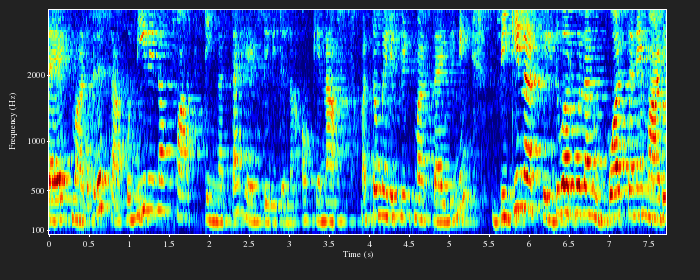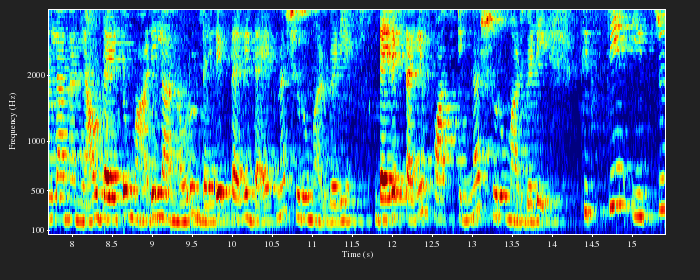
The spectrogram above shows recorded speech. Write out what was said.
ಡಯಟ್ ಮಾಡಿದ್ರೆ ಸಾಕು. ನೀರಿನ ಫಾಸ್ಟಿಂಗ್ ಅಂತ ಹೇಳ್ತೀವಿ ಇದನ್ನು. ಓಕೆನಾ ಮತ್ತೊಮ್ಮೆ ರಿಪೀಟ್ ಮಾಡ್ತಾ ಇದ್ದೀನಿ. ಬಿಗಿನರ್ಸು ಇದುವರೆಗೂ ನಾನು ಉಪವಾಸನೇ ಮಾಡಿಲ್ಲ, ನಾನು ಯಾವ ಡಯಟು ಮಾಡಿಲ್ಲ ಅನ್ನೋರು ಡೈರೆಕ್ಟಾಗಿ ಡಯಟ್ನ ಶುರು ಮಾಡಬೇಡಿ. ಡೈರೆಕ್ಟಾಗಿ ಫಾಸ್ಟಿಂಗ್ನ ಶುರು ಮಾಡಬೇಡಿ. ಸಿಕ್ಸ್ಟೀನ್ ಈಸ್ ಟು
